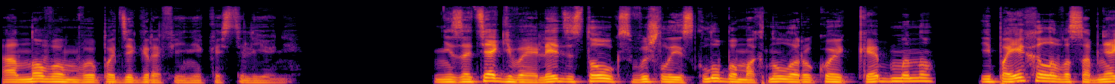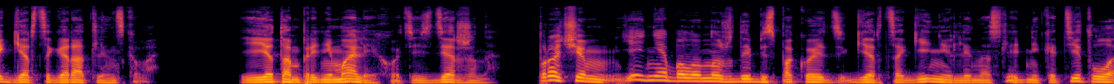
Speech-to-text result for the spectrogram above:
о новом выпаде графини Кастильони. Не затягивая, леди Стоукс вышла из клуба, махнула рукой к Эбману и поехала в особняк герцога Ратлинского. Ее там принимали, хоть и сдержанно. Впрочем, ей не было нужды беспокоить герцогиню или наследника титула,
